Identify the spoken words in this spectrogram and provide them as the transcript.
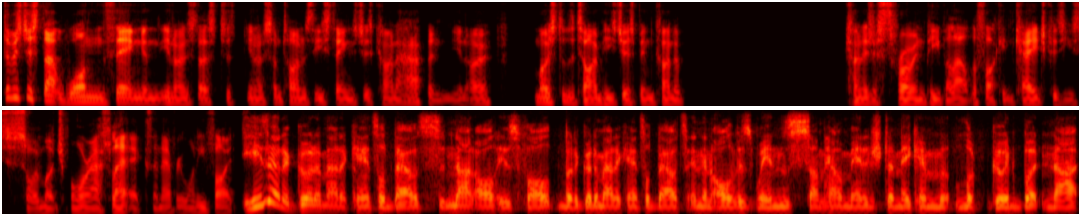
there was just that one thing, and you know that's just you know sometimes these things just kind of happen. You know, most of the time he's just been kind of kind of just throwing people out the fucking cage because he's so much more athletic than everyone he fights. He's had a good amount of canceled bouts, not all his fault, but a good amount of canceled bouts, and then all of his wins somehow managed to make him look good but not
